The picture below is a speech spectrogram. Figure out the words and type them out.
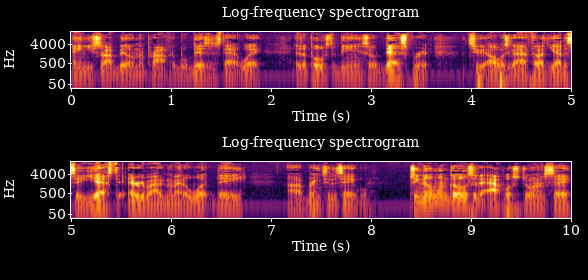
and you start building a profitable business that way, as opposed to being so desperate to always. I feel like you got to say yes to everybody, no matter what they uh, bring to the table. See, no one goes to the Apple store and say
